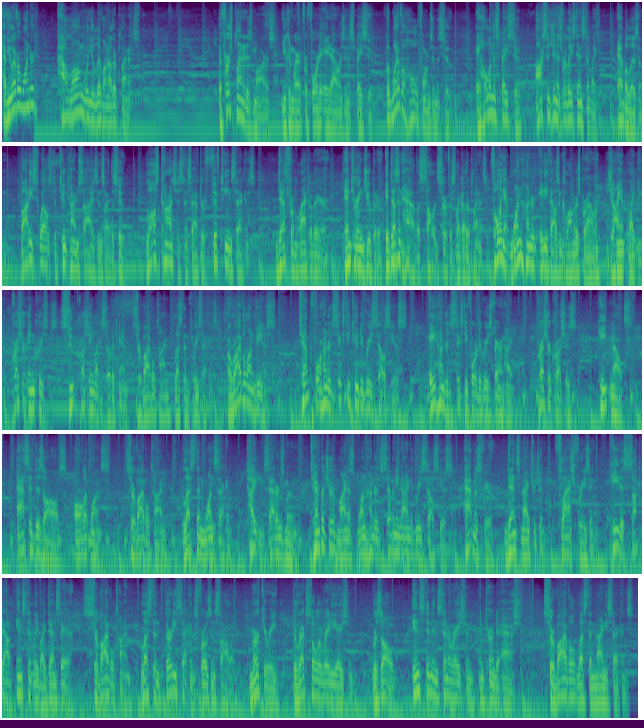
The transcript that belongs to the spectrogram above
Have you ever wondered, how long will you live on other planets? The first planet is Mars. You can wear it for four to eight hours in a spacesuit. But what if a hole forms in the suit? A hole in the spacesuit, oxygen is released instantly. Embolism, body swells to two times size inside the suit. Lost consciousness after 15 seconds. Death from lack of air. Entering Jupiter, it doesn't have a solid surface like other planets. Falling at 180,000 kilometers per hour, giant lightning. Pressure increases, suit crushing like a soda can. Survival time, less than three seconds. Arrival on Venus. Temp 462 degrees Celsius, 864 degrees Fahrenheit. Pressure crushes, heat melts, acid dissolves all at once. Survival time, less than one second. Titan, Saturn's moon. Temperature minus 179 degrees Celsius. Atmosphere, dense nitrogen. Flash freezing. Heat is sucked out instantly by dense air. Survival time, less than 30 seconds frozen solid. Mercury, direct solar radiation. Result, instant incineration and turn to ash. Survival less than 90 seconds.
